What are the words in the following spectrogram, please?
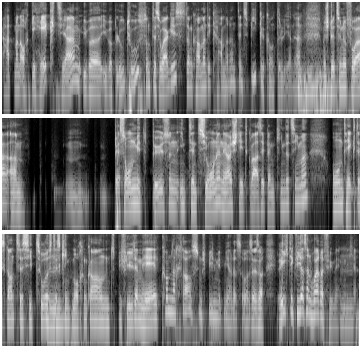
hat man auch gehackt, ja, über, über Bluetooth und das Org ist, dann kann man die Kamera und den Speaker kontrollieren, ja. Mhm. Man stellt sich nur vor, ähm, Person mit bösen Intentionen, ja, steht quasi beim Kinderzimmer und hackt das Ganze, sieht zu, was Mhm. das Kind machen kann und befiehlt ihm, hey, komm nach draußen, spiel mit mir oder sowas. Also richtig wie aus einem Horrorfilm eigentlich, ja.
